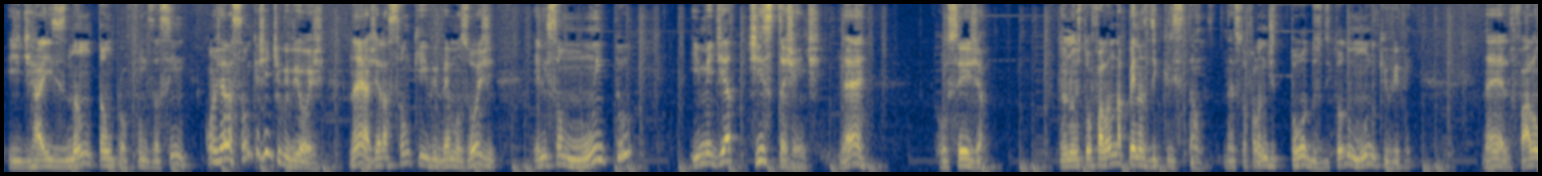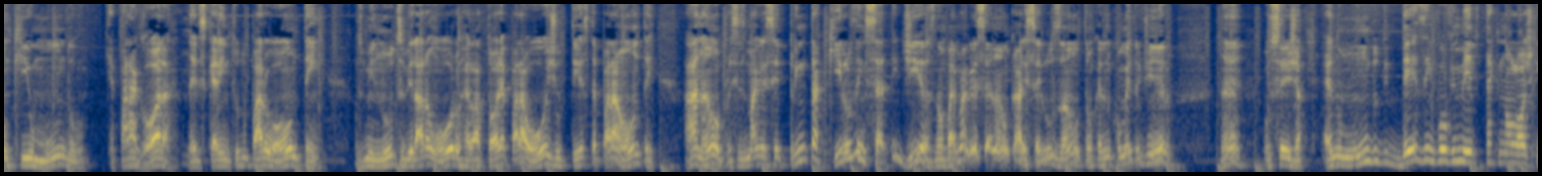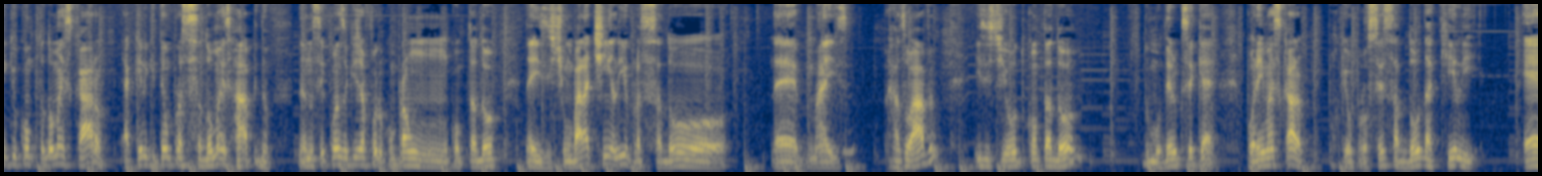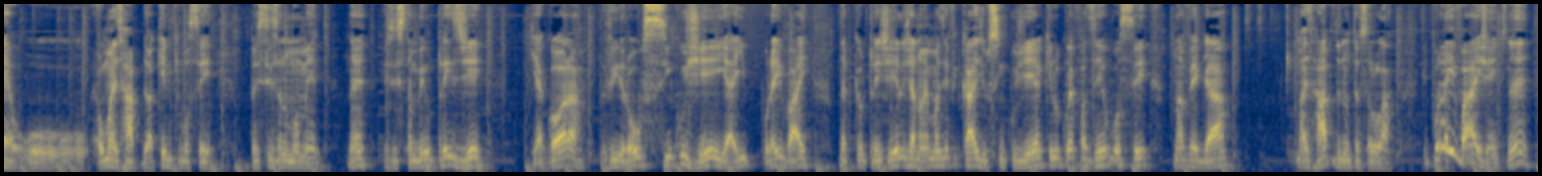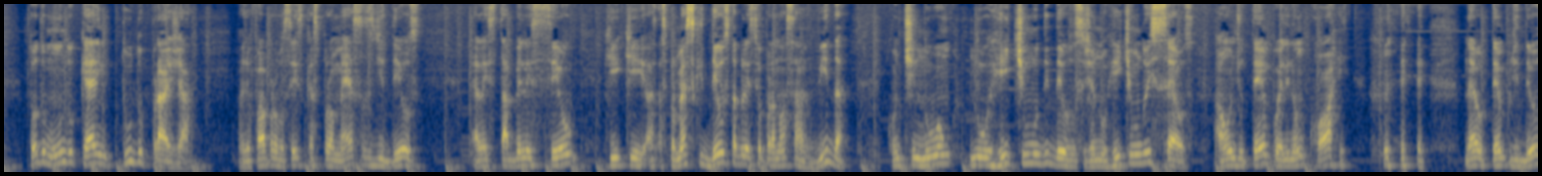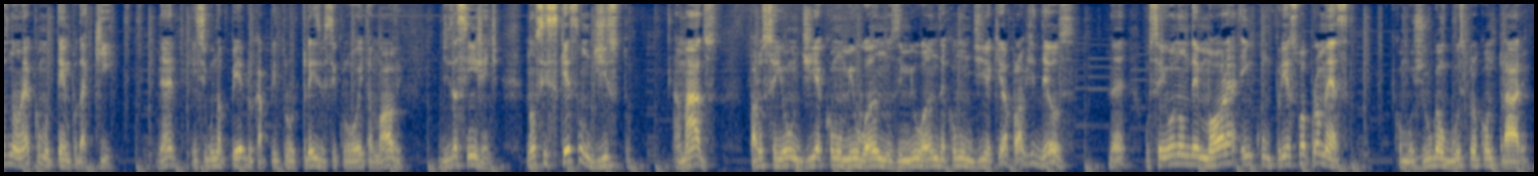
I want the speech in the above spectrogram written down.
e de raízes não tão profundas assim, com a geração que a gente vive hoje, né? A geração que vivemos hoje, eles são muito imediatistas, gente, né? Ou seja, eu não estou falando apenas de cristão, né? Estou falando de todos, de todo mundo que vive, né? Eles falam que o mundo é para agora, né? Eles querem tudo para o ontem. Os minutos viraram ouro, o relatório é para hoje, o texto é para ontem. Ah, não, eu preciso emagrecer 30 quilos em 7 dias. Não vai emagrecer, não, cara. Isso é ilusão. Estão querendo comer teu dinheiro. Né? Ou seja, é no mundo de desenvolvimento tecnológico em que o computador mais caro é aquele que tem um processador mais rápido. Né? Não sei quantos aqui já foram comprar um, um computador. Né? Existe um baratinho ali, o processador é, mais razoável. Existe outro computador do modelo que você quer, porém mais caro, porque o processador daquele é o, é o mais rápido, é aquele que você precisa no momento, né? Existe também o 3G, que agora virou 5G e aí por aí vai, né? Porque o 3G ele já não é mais eficaz e o 5G é aquilo que vai fazer você navegar mais rápido no teu celular. E por aí vai, gente, né? Todo mundo quer tudo pra já. Mas eu falo para vocês que as promessas de Deus, ela estabeleceu que, que as promessas que Deus estabeleceu para a nossa vida continuam no ritmo de Deus, ou seja, no ritmo dos céus, aonde o tempo ele não corre. né? O tempo de Deus não é como o tempo daqui. Né? Em 2 Pedro, capítulo 3, versículo 8 a 9, diz assim, gente: Não se esqueçam disto. Amados, para o Senhor um dia é como mil anos, e mil anos é como um dia. Aqui é a palavra de Deus. Né? O Senhor não demora em cumprir a sua promessa, como julgam alguns pelo contrário.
